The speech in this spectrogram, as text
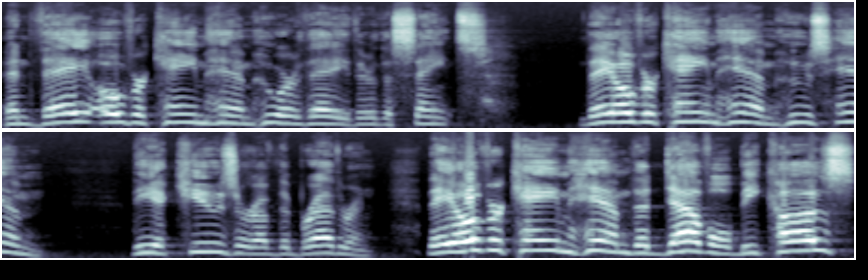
And they overcame him. Who are they? They're the saints. They overcame him. Who's him? The accuser of the brethren. They overcame him, the devil, because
